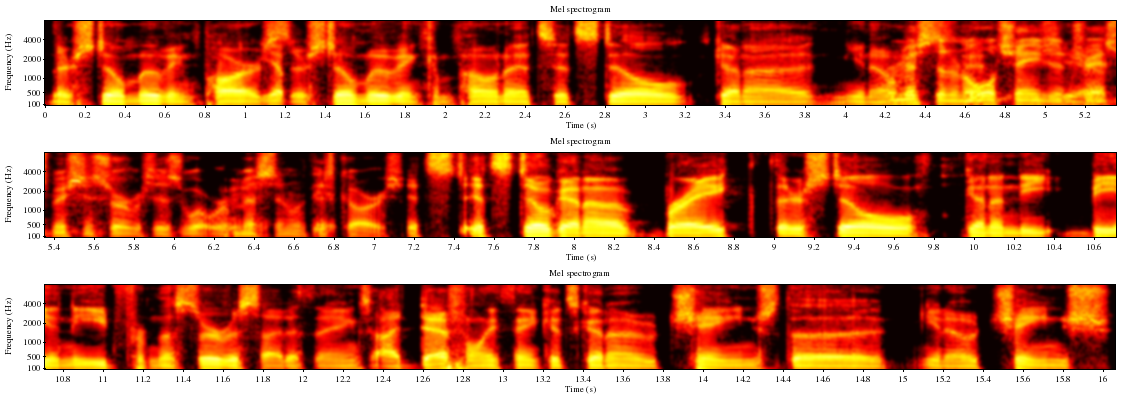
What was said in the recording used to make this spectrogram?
They're still moving parts. Yep. They're still moving components. It's still gonna, you know, we're missing an oil change and yeah. transmission services. Is what we're missing with these cars. It's it's still gonna break. There's still gonna need be a need from the service side of things. I definitely think it's gonna change the, you know, change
